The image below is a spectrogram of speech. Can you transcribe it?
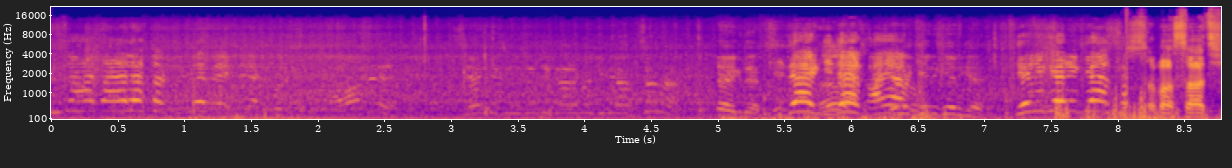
Bize hadi ayağla tak. Şuraya bekle. Sen de kırmızı araba. Gider gider. Gider. Ayağım. Geri geri gel. Geri geri gel. Sabah saat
